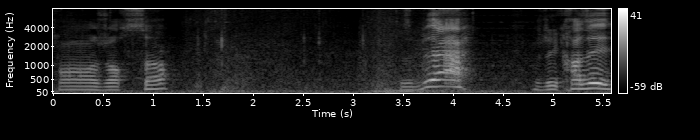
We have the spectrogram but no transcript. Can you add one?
prends genre ça. Je l'ai écrasé.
